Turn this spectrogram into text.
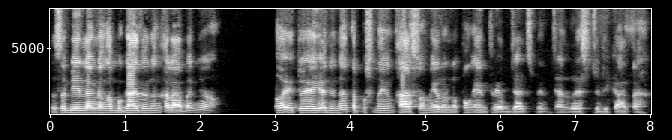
sasabihin lang ng abogado ng kalaban nyo, o ito ay ano na, tapos na yung kaso, meron na pong entry of judgment dyan, res judicata.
